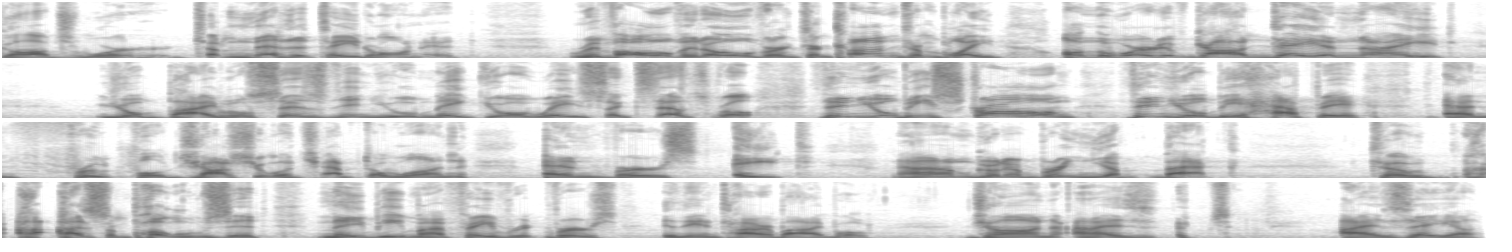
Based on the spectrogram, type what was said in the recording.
God's Word, to meditate on it, revolve it over, to contemplate on the Word of God day and night. Your Bible says, then you'll make your way successful, then you'll be strong, then you'll be happy and fruitful. Joshua chapter 1 and verse 8. Now I'm going to bring you back to, I suppose it may be my favorite verse in the entire Bible. John Isaiah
